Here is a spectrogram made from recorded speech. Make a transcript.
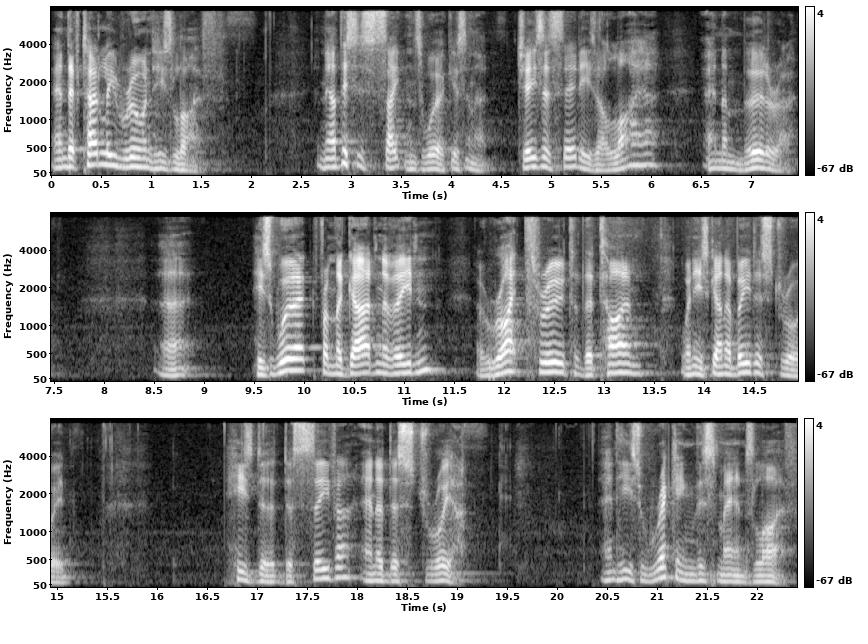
And they've totally ruined his life. Now, this is Satan's work, isn't it? Jesus said he's a liar and a murderer. Uh, his work from the Garden of Eden right through to the time when he's going to be destroyed He's a deceiver and a destroyer. And he's wrecking this man's life.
